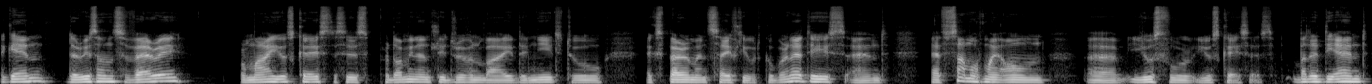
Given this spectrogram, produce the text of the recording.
Again, the reasons vary for my use case, this is predominantly driven by the need to experiment safely with Kubernetes and have some of my own uh, useful use cases. But at the end,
